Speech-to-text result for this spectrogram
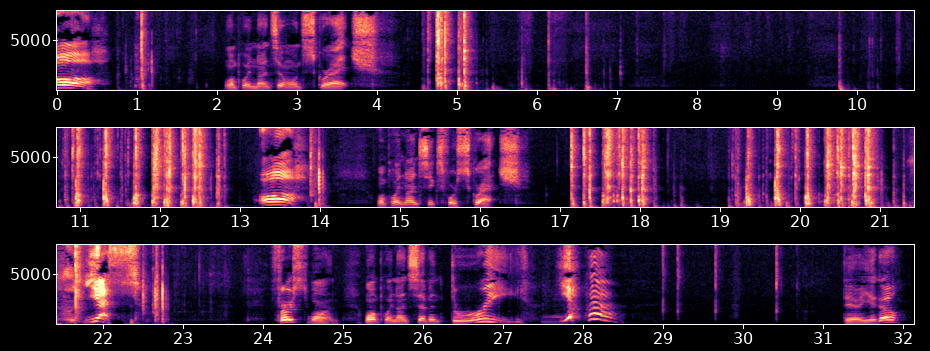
Ah. Oh! 1.971 scratch. Ah. Oh! 1.964 scratch. Yes! First one, 1.973. Yeah! There you go.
